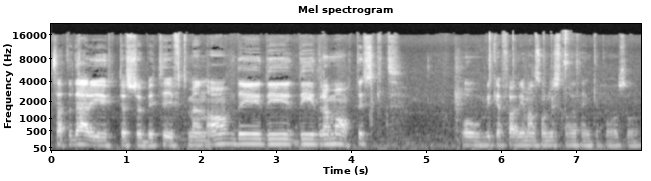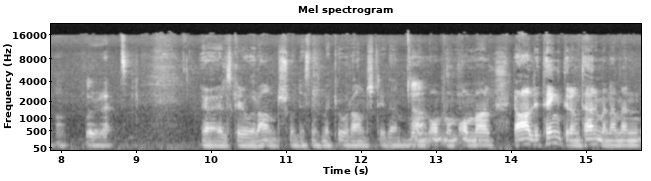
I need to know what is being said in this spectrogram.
Så att det där är ju ytterst subjektivt men ja, det, det, det är dramatiskt. Och vilka färger man som lyssnare tänker på så ja, då är det rätt. Jag älskar ju orange och det finns mycket orange i den. Ja. Om, om, om, om man, jag har aldrig tänkt i de termerna men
